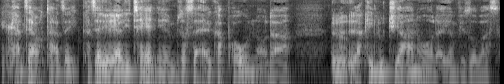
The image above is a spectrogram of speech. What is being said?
Du kannst ja auch tatsächlich, kannst ja die Realität nehmen, du sagst ja El Capone oder Lucky Luciano oder irgendwie sowas.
